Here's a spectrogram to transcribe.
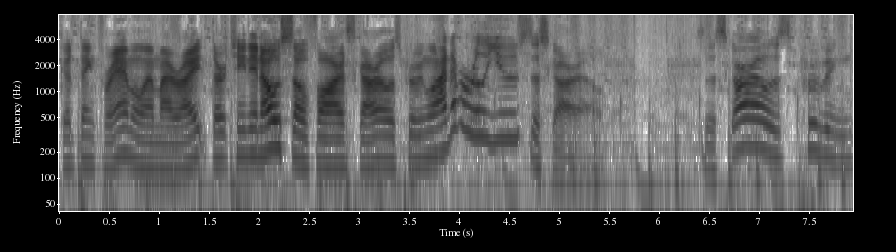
Good thing for ammo, am I right? 13 and 0 so far. Scar is proving well. I never really used the Scar So the Scar is proving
